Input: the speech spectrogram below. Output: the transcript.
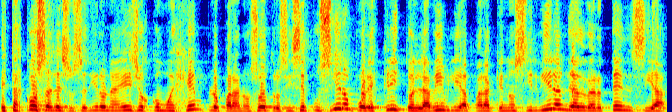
estas cosas le sucedieron a ellos como ejemplo para nosotros y se pusieron por escrito en la Biblia para que nos sirvieran de advertencia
